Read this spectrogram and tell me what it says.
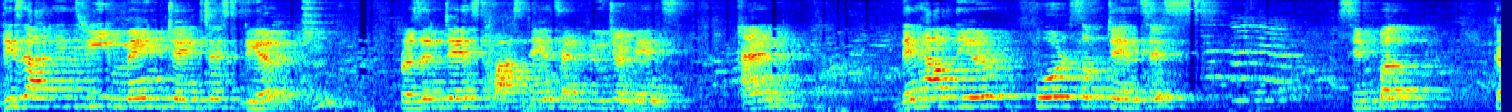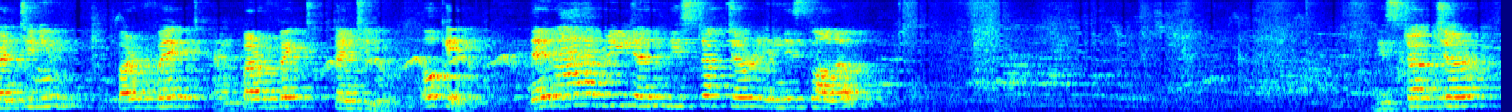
these are the three main tenses there hmm? present tense, past tense, and future tense, and they have their four subtenses simple, continue, perfect, and perfect continue. Okay, then I have written the structure in this column. The structure,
